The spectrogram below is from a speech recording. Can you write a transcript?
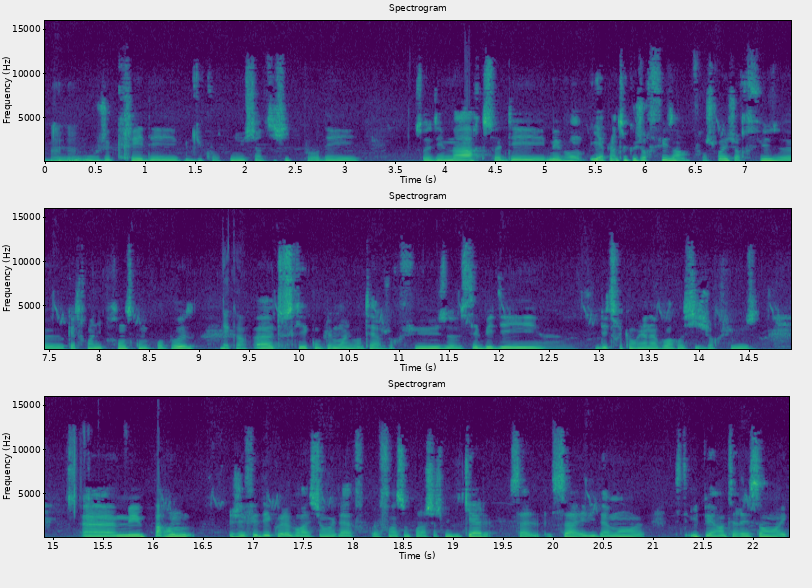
de- Mhm. où je crée des, du contenu scientifique pour des soit des marques, soit des. Mais bon, il y a plein de trucs que je refuse. Hein. Franchement, je refuse euh, 90% de ce qu'on me propose. D'accord. Euh, tout ce qui est complément alimentaire, je refuse. Euh, CBD, euh, des trucs qui n'ont rien à voir aussi, je refuse. Euh, mais par exemple, j'ai fait des collaborations avec la, Fondation pour la recherche médicale. Ça, ça évidemment, euh, c'était hyper intéressant et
